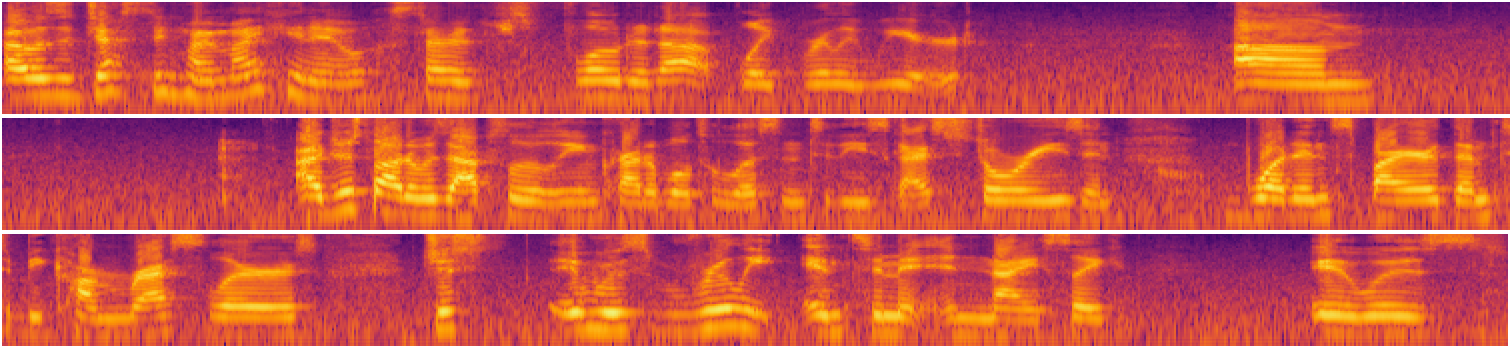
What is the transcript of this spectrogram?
I was adjusting my mic and it started just floated up like really weird. Um I just thought it was absolutely incredible to listen to these guys' stories and what inspired them to become wrestlers. Just it was really intimate and nice. Like it was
